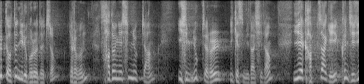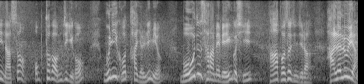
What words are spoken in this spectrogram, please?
그때 어떤 일이 벌어졌죠? 여러분, 사도행전 16장 26절을 읽겠습니다. 시작. 이에 갑자기 큰 지진이 나서 옥토가 움직이고 문이 곧 다 열리며 모든 사람의 메인 것이 다 벗어진지라. 할렐루야.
